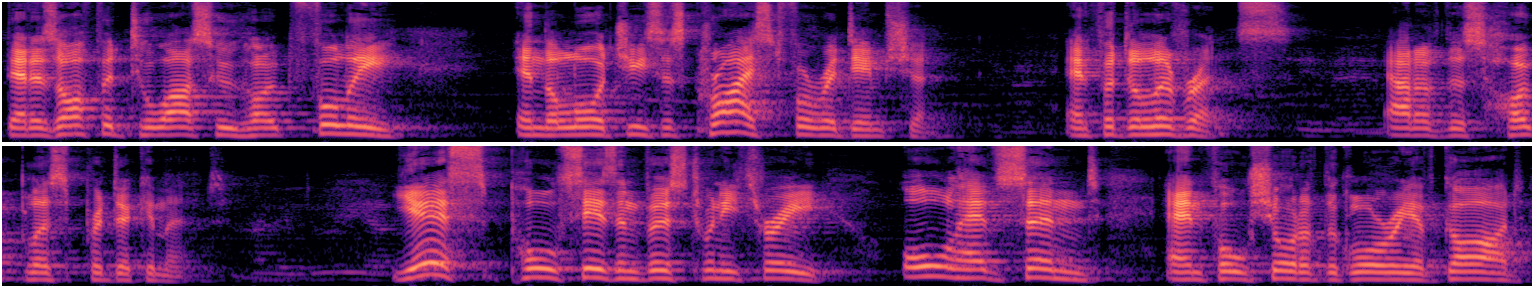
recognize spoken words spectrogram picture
that is offered to us who hope fully in the Lord Jesus Christ for redemption and for deliverance out of this hopeless predicament? Yes, Paul says in verse 23 all have sinned and fall short of the glory of God.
